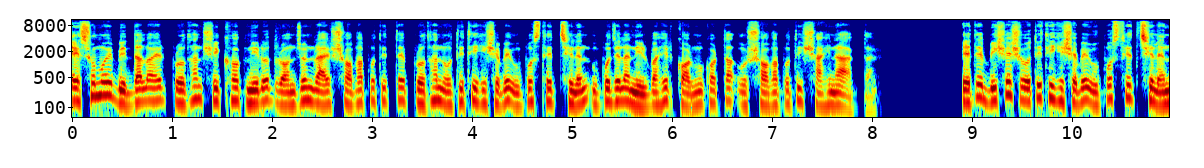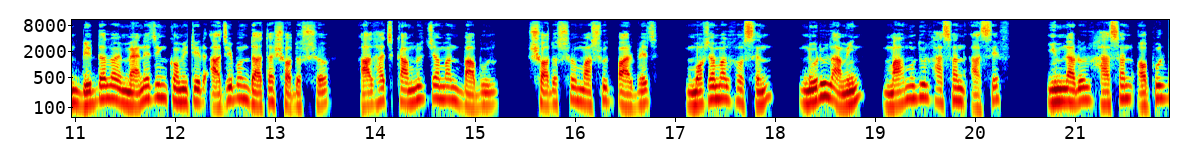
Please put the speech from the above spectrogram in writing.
এ সময় বিদ্যালয়ের প্রধান শিক্ষক নিরোদ রঞ্জন রায়ের সভাপতিত্বে প্রধান অতিথি হিসেবে উপস্থিত ছিলেন উপজেলা নির্বাহীর কর্মকর্তা ও সভাপতি শাহিনা আক্তার। এতে বিশেষ অতিথি হিসেবে উপস্থিত ছিলেন বিদ্যালয় ম্যানেজিং কমিটির আজীবন দাতা সদস্য আলহাজ কামরুজ্জামান বাবুল, সদস্য মাসুদ পারভেজ, মোজামাল হোসেন, নুরুল আমিন, মাহমুদুল হাসান আসিফ ইমনারুল হাসান অপূর্ব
